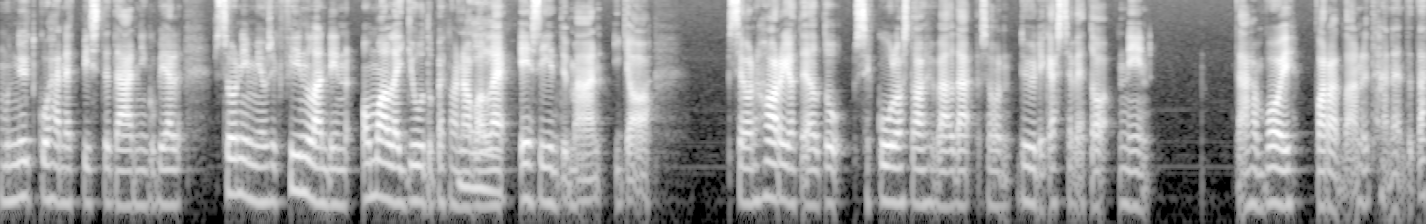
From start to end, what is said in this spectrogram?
Mutta nyt kun hänet pistetään niin kuin vielä Sony Music Finlandin omalle YouTube-kanavalle niin. esiintymään ja se on harjoiteltu, se kuulostaa hyvältä, se on tyylikäs se veto, niin tämähän voi parantaa nyt hänen tätä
